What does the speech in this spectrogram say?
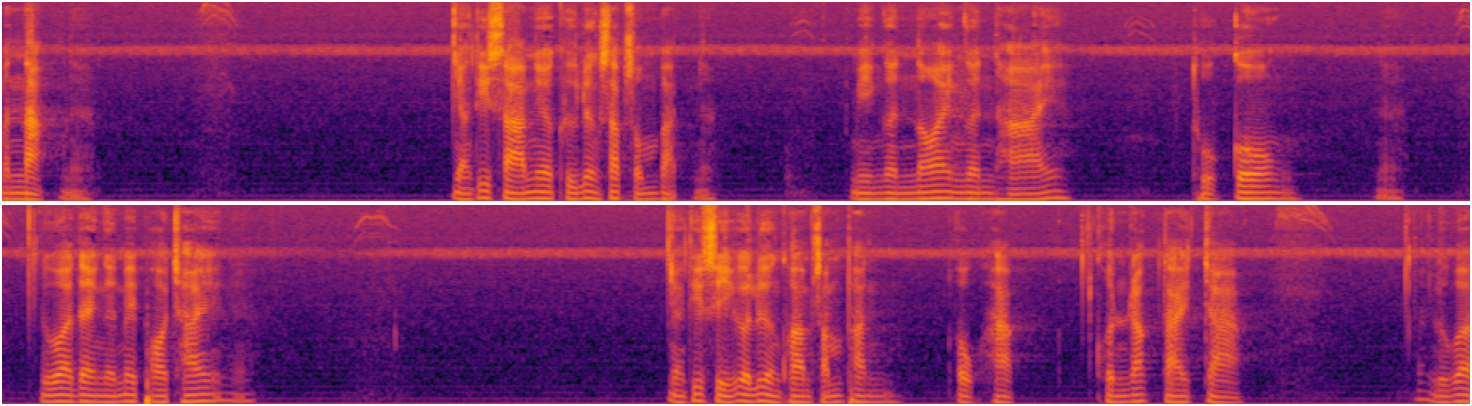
มันหนักนะอย่างที่สามเนี่ยคือเรื่องทรัพย์สมบัตินะมีเงินน้อยเงินหาย ถูกโกงนะ รือว่าได้เงินไม่พอใช้ อย่างที่สี่ก็เรื่องความสัมพันธ์ อกหัก คนรักตายจาก หรือว่า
